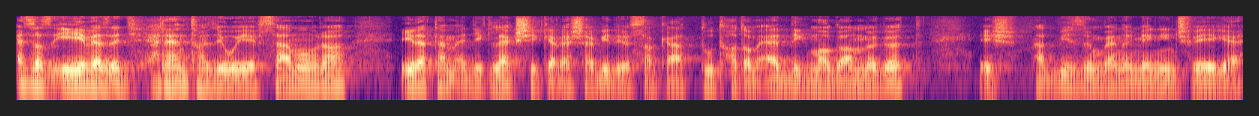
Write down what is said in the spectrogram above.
Ez az év, ez egy rendhagyó év számomra. Életem egyik legsikeresebb időszakát tudhatom eddig magam mögött, és hát bízunk benne, hogy még nincs vége.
